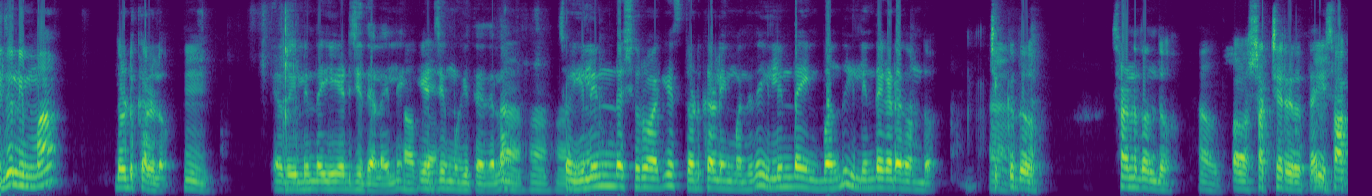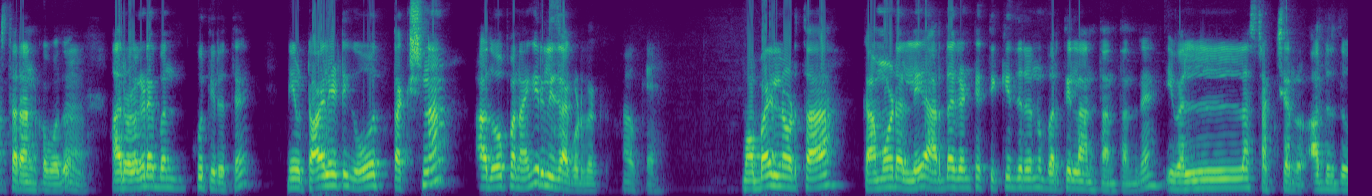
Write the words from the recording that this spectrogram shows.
ಇದು ನಿಮ್ಮ ದೊಡ್ಡ ಕರಳು. ಅದು ಇಲ್ಲಿಂದ ಈ ಎಡ್ಜ್ ಇದೆಯಲ್ಲ ಇಲ್ಲಿ Okay. ಎಡ್ಜ್ ಮುಗಿತಾ ಇದೆಲ್ಲ. ಸೊ ಇಲ್ಲಿಂದ ಶುರುವಾಗಿ ದೊಡ್ಡ ಕರಳು ಹಿಂಗ್ ಬಂದಿದೆ ಇಲ್ಲಿಂದ ಹಿಂಗ್ ಬಂದು ಇಲ್ಲಿಂದ ಗಡೆದೊಂದು ಚಿಕ್ಕದು ಸಣ್ಣದೊಂದು ಸ್ಟ್ರಕ್ಚರ್ ಇರುತ್ತೆ ಈ ಸಾಕ್ಸ್ ತರ ಅನ್ಕೋಬಹುದು. ಅದ್ರೊಳಗಡೆ ಬಂದ್ ಕೂತಿರುತ್ತೆ. ನೀವು ಟಾಯ್ಲೆಟ್ಗೆ ಹೋದ ತಕ್ಷಣ ಅದು ಓಪನ್ ಆಗಿ ರಿಲೀಸ್ ಆಗ್ಬಿಡ್ಬೇಕು. ಓಕೆ ಮೊಬೈಲ್ ನೋಡ್ತಾ ಕಮೋಡಲ್ಲಿ ಅರ್ಧ ಗಂಟೆ ತಿಕ್ಕಿದ್ರೂ ಬರ್ತಿಲ್ಲ ಅಂತ ಅಂತಂದ್ರೆ ಇವೆಲ್ಲ ಸ್ಟ್ರಕ್ಚರ್ ಅದ್ರದ್ದು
